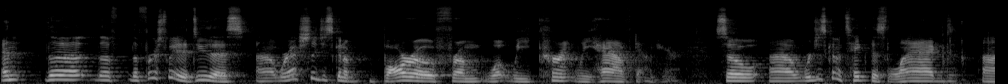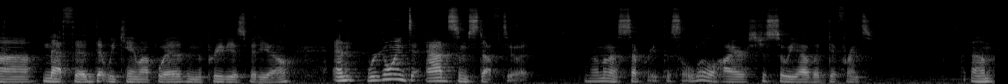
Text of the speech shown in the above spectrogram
And the, the, first way to do this, uh, we're actually just going to borrow from what we currently have down here. So uh, we're just going to take this lagged uh, method that we came up with in the previous video, and we're going to add some stuff to it. I'm going to separate this a little higher just so we have a difference. Um,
